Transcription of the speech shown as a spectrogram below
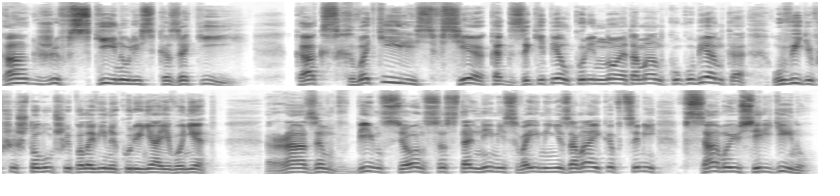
Как же вскинулись казаки! Как схватились все, как закипел куренной атаман Кукубенко, увидевши, что лучшей половины куреня его нет. Разом вбился он с остальными своими незамайковцами в самую середину.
